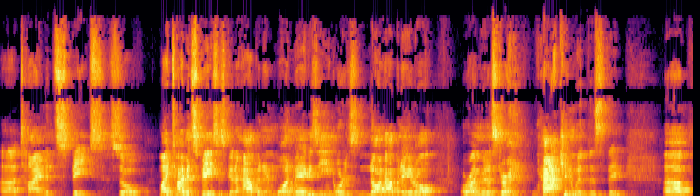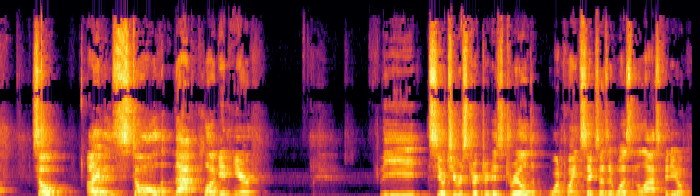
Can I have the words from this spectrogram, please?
uh, time and space. So my time and space is gonna happen in one magazine or it's not happening at all. Or I'm gonna start whacking with this thing. Um, so I have installed that plug in here. The CO2 restrictor is drilled 1.6 as it was in the last video.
